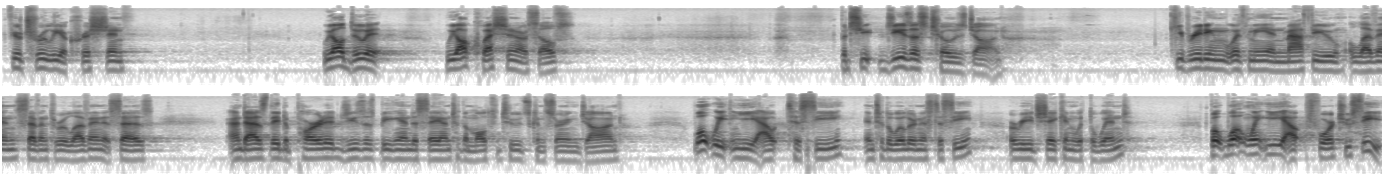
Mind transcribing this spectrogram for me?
if you're truly a Christian. We all do it, we all question ourselves. But she, Jesus chose John. Keep reading with me in Matthew 11, 7 through 11. It says, and as they departed, Jesus began to say unto the multitudes concerning John, What went ye out to see, into the wilderness to see? A reed shaken with the wind? But what went ye out for to see?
